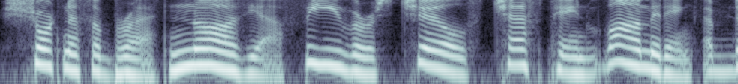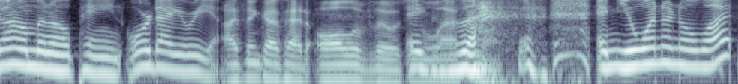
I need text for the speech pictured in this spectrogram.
shortness of breath, nausea, fevers, chills, chest pain, vomiting, abdominal pain, or diarrhea. I think I've had all of those in exactly. the last month. and you want to know what?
